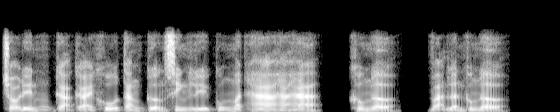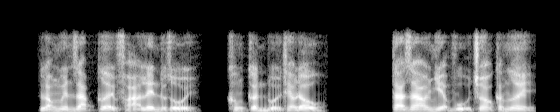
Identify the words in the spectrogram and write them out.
cho đến cả cái khố tăng cường sinh lý cũng mất. Ha ha ha, không ngờ, vạn lần không ngờ. Long nguyên giáp cười phá lên được rồi, không cần đuổi theo đâu. Ta giao nhiệm vụ cho các ngươi,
